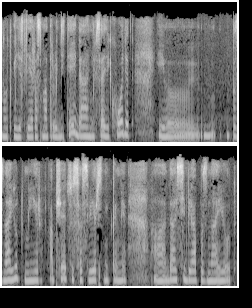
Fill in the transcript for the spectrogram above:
вот если рассматривать детей, да, они в садик ходят и э, познают мир, общаются со сверстниками, а, да, себя познают,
